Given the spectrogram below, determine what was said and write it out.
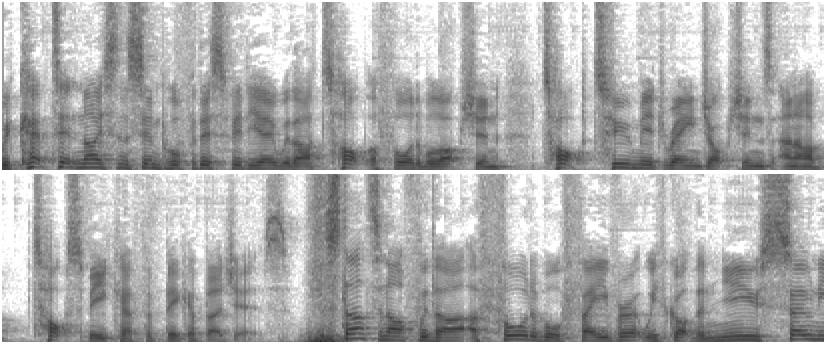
We've kept it nice and simple for this video with our top affordable option, top two mid-range options and our top speaker for bigger budgets. Starting off with our affordable favourite, we've got the new Sony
